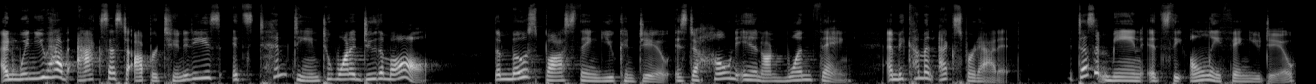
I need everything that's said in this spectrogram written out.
And when you have access to opportunities, it's tempting to want to do them all. The most boss thing you can do is to hone in on one thing and become an expert at it. It doesn't mean it's the only thing you do,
